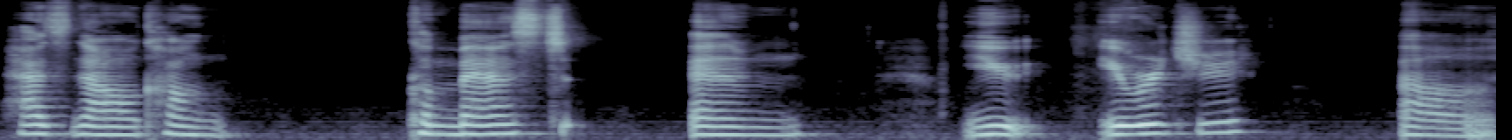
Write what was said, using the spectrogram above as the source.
has now con- commenced an eulogy, uh,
